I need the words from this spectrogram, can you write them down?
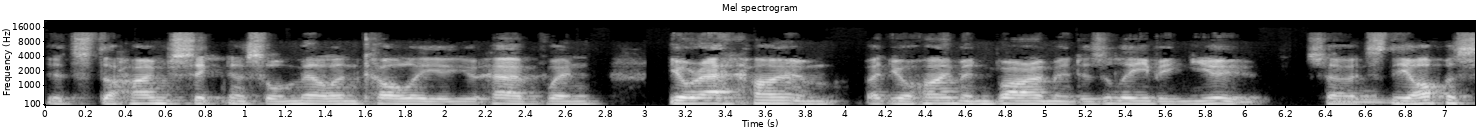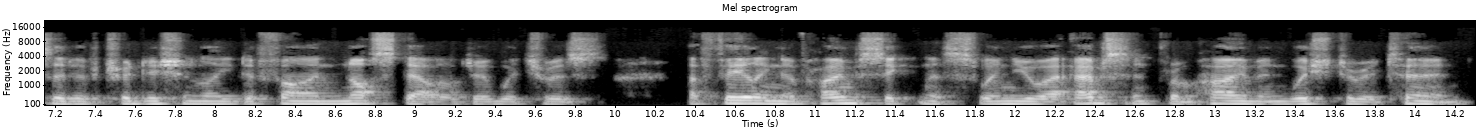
it's the homesickness or melancholia you have when you're at home, but your home environment is leaving you. So mm. it's the opposite of traditionally defined nostalgia, which was a feeling of homesickness when you are absent from home and wish to return.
